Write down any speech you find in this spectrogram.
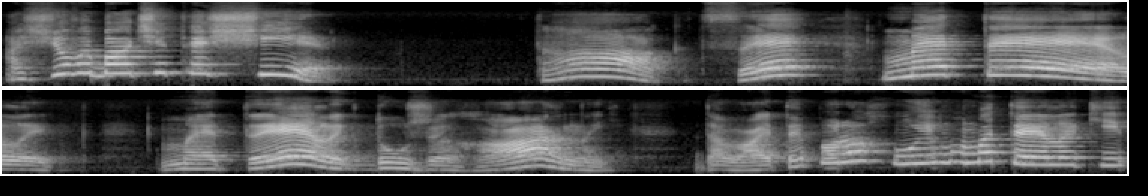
А що ви бачите ще? Так, це метелик. Метелик дуже гарний. Давайте порахуємо метеликів.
